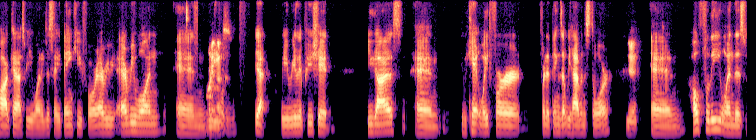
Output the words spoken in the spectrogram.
podcast, we want to just say thank you for every everyone and yeah, we really appreciate you guys and we can't wait for for the things that we have in store. Yeah. And hopefully when this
